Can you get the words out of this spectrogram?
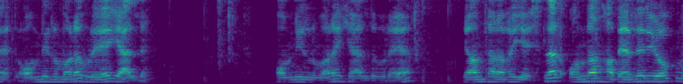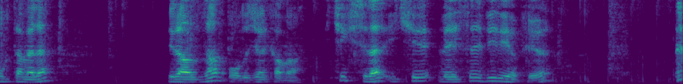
Evet 11 numara buraya geldi. 11 numara geldi buraya. Yan tarafa geçtiler. Ondan haberleri yok muhtemelen. Birazdan olacak ama. İki kişiler 2 vs 1 yapıyor.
